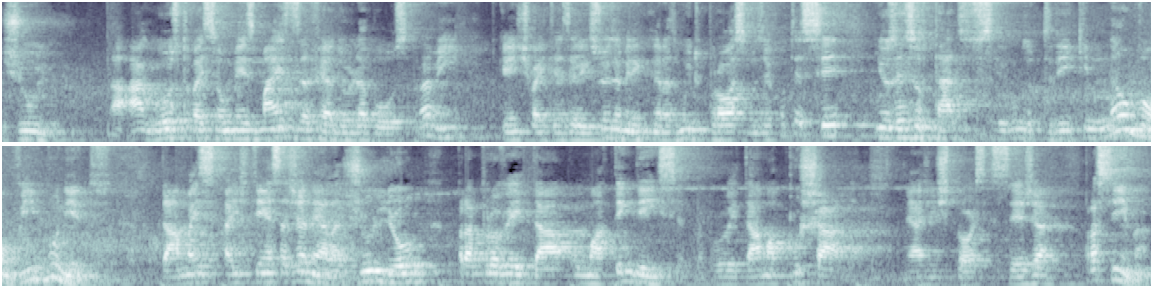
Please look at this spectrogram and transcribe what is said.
julho. Tá? Agosto vai ser o mês mais desafiador da bolsa para mim, porque a gente vai ter as eleições americanas muito próximas de acontecer e os resultados do segundo TRI que não vão vir bonitos. Tá? Mas a gente tem essa janela, julho, para aproveitar uma tendência, para aproveitar uma puxada. Né? A gente torce que seja para cima.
